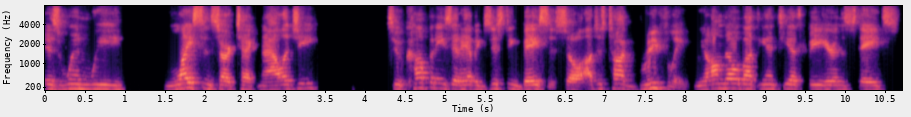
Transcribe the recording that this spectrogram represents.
is when we license our technology to companies that have existing bases. So I'll just talk briefly. We all know about the NTSB here in the States,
